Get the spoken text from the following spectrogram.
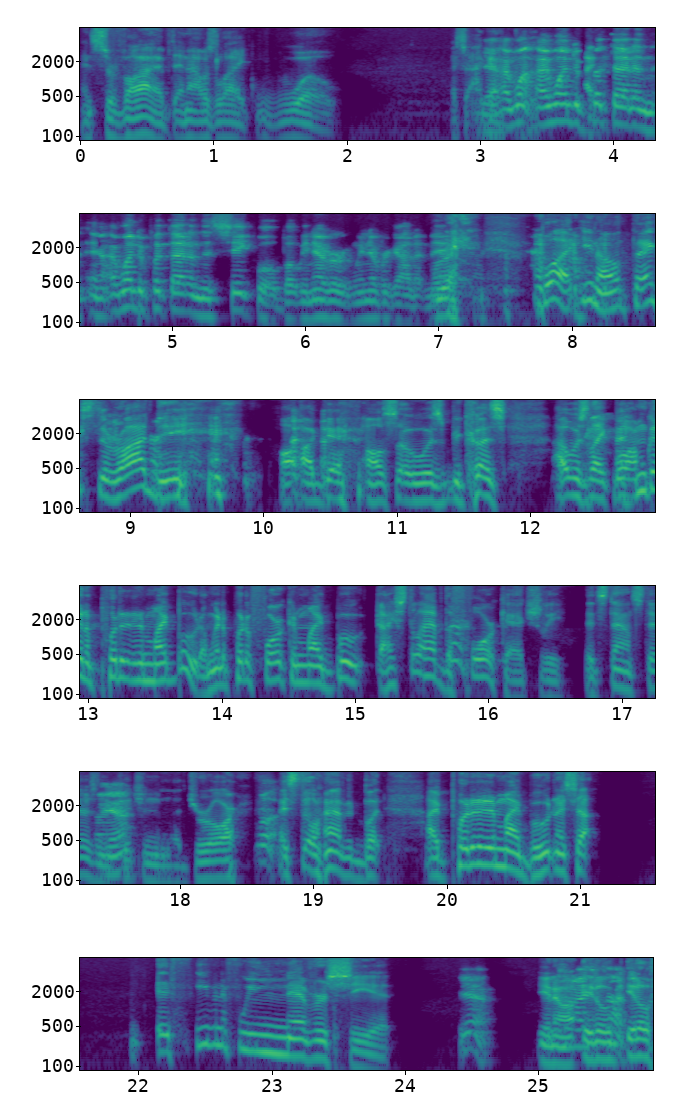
and survived. And I was like, whoa. I, said, I yeah, I, want, I wanted to put that in. I wanted to put that in the sequel, but we never, we never got it made. Right. but you know, thanks to Rodney, again, also was because I was like, well, I'm going to put it in my boot. I'm going to put a fork in my boot. I still have the fork actually. It's downstairs in oh, the yeah? kitchen drawer. Well, I still have it, but I put it in my boot, and I said, if even if we never see it, yeah, you know, nice it'll touch. it'll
